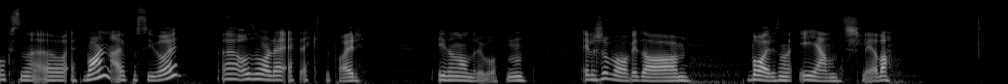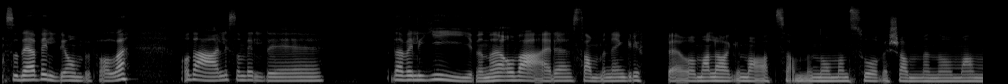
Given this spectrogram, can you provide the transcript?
voksne og ett barn, er jo på syv år. Uh, og så var det et ektepar i den andre båten. Eller så var vi da bare sånne enslige, da. Så det er veldig å anbefale. Og det er liksom veldig Det er veldig givende å være sammen i en gruppe, og man lager mat sammen, og man sover sammen, og man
